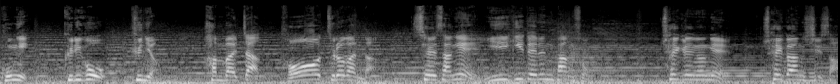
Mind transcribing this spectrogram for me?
공익, 그리고 균형. 한 발짝 더 들어간다. 세상에 이익이 되는 방송. 최경영의 최강 시사.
